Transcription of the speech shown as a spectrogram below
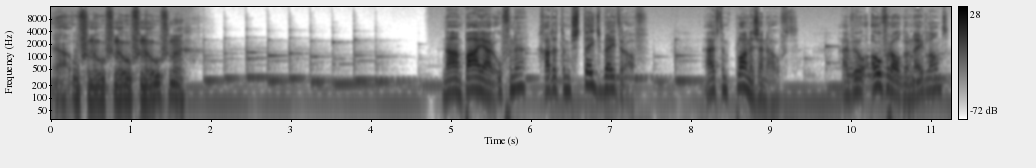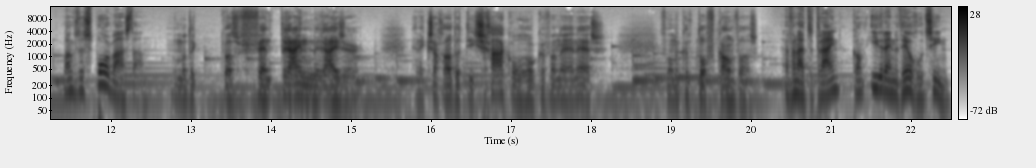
Ja, oefenen, oefenen, oefenen, oefenen. Na een paar jaar oefenen gaat het hem steeds beter af. Hij heeft een plan in zijn hoofd. Hij wil overal door Nederland langs de spoorbaan staan. Omdat ik, was een treinreizer. En ik zag altijd die schakelhokken van de NS. Vond ik een tof canvas. En vanuit de trein kan iedereen het heel goed zien.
